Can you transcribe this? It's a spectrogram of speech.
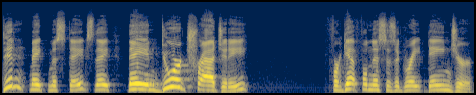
didn't make mistakes. They, they endured tragedy. Forgetfulness is a great danger.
